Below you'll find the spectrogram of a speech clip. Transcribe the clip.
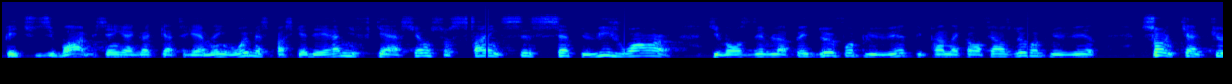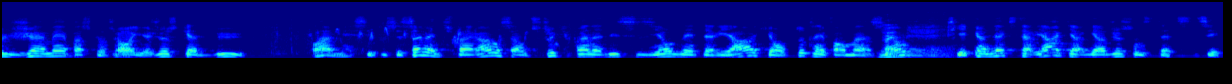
Puis tu dis, bah, mais c'est un gars de quatrième ligne. Oui, mais c'est parce qu'il y a des ramifications sur 5, 6, 7, 8 joueurs qui vont se développer deux fois plus vite puis prendre la confiance deux fois plus vite. Ça, on ne le calcule jamais parce que, oh, il y a juste quatre buts. Ouais, mais c'est ça la différence entre ceux qui prennent la décision de l'intérieur, qui ont toute l'information, et quelqu'un de l'extérieur qui regarde juste une statistique.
